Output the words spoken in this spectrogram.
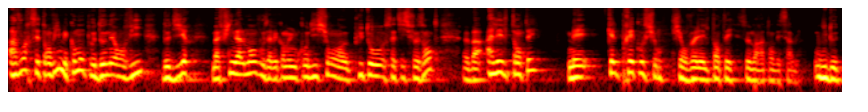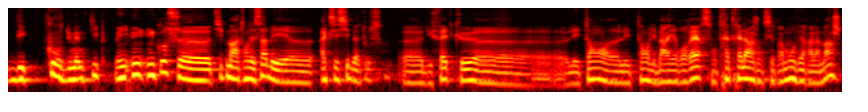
avoir cette envie, mais comment on peut donner envie de dire, bah, finalement, vous avez quand même une condition euh, plutôt satisfaisante, bah, allez le tenter mais quelles précautions si on veut aller le tenter, ce marathon des sables Ou de, des courses du même type? Mais une, course euh, type marathon des sables est euh, accessible à tous, euh, du fait que les, temps, les temps, les barrières horaires sont très très larges, donc c'est vraiment ouvert à la marge.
